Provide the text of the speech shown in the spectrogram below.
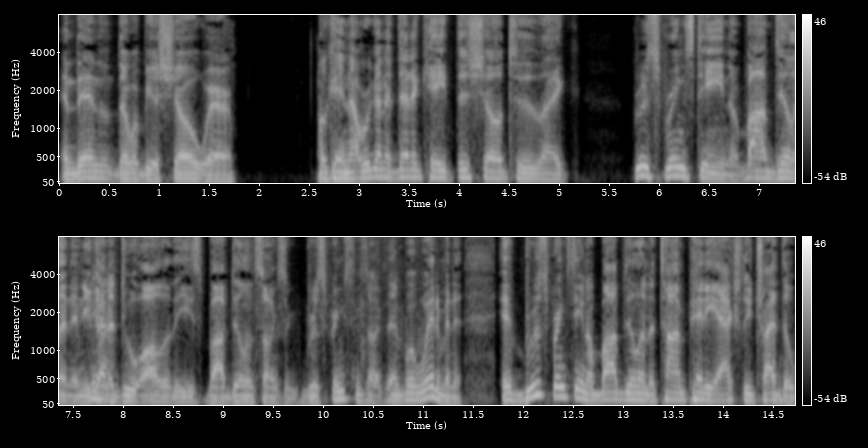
And then there would be a show where, okay, now we're going to dedicate this show to like Bruce Springsteen or Bob Dylan, and you got to do all of these Bob Dylan songs, or Bruce Springsteen songs. And, but wait a minute, if Bruce Springsteen or Bob Dylan or Tom Petty actually tried to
